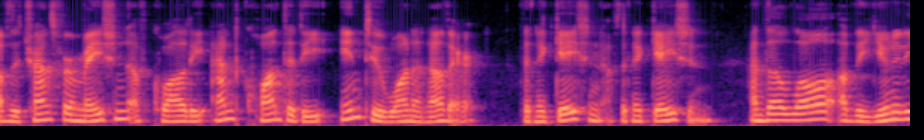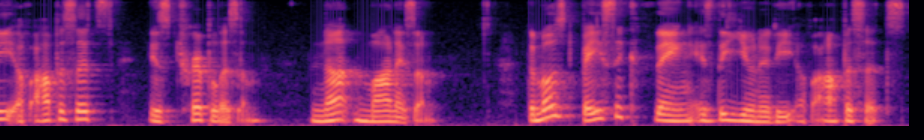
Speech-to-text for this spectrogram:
of the transformation of quality and quantity into one another, the negation of the negation, and the law of the unity of opposites is triplism, not monism. The most basic thing is the unity of opposites.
